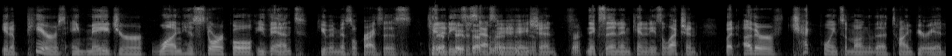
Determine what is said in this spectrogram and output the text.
it appears, a major one historical event, Cuban Missile Crisis, Kennedy's JFK assassination, assassination, yeah. Right. Nixon and Kennedy's election, but other checkpoints among the time period,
